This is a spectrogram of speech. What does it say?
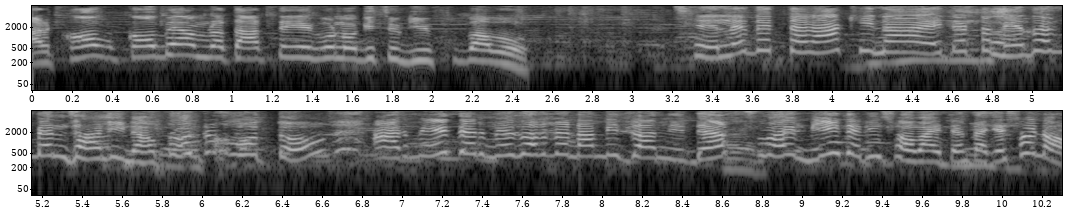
আর কবে আমরা তার থেকে কোনো কিছু গিফট পাবো? ছেলেদেরটা রাখি না এটা তো মেজারমেন্ট জানি না প্রথমত। আর মেয়েদের মেজারমেন্ট আমি জানি দ্যাটস ওয়াই মেয়েদেরই সব আইটেম থাকে। শোনো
